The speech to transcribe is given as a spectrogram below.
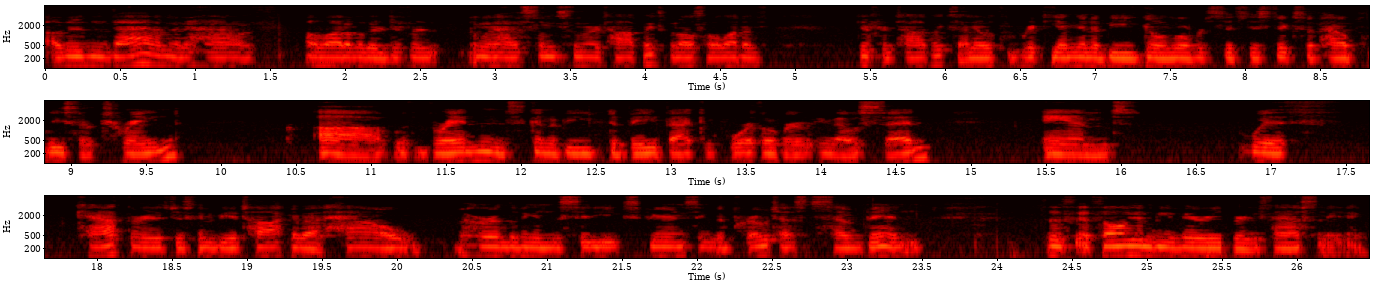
Other than that, I'm gonna have a lot of other different. I'm gonna have some similar topics, but also a lot of different topics. I know with Ricky, I'm gonna be going over statistics of how police are trained. Uh, with Brandon, it's gonna be debate back and forth over everything that was said, and with Catherine it's just going to be a talk about how her living in the city, experiencing the protests have been. So it's, it's all going to be very, very fascinating.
